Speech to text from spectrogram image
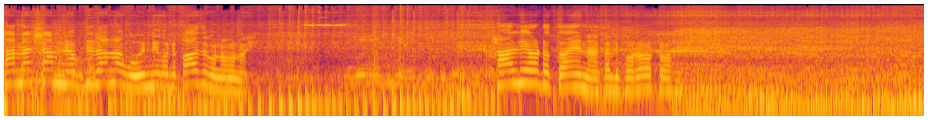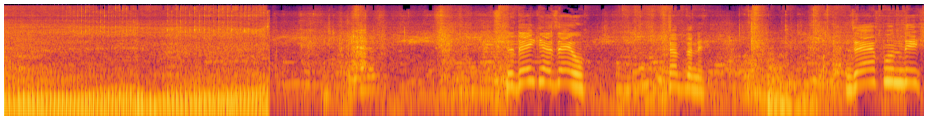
থানার সামনে অব্দি যান লাগবো অন্য কোনো পাওয়া যাবে না মনে হয়। খালি অটো তো না, খালি ভরা অটো হয়। তো দেখে যাও সাবধানে। যাই ফোন দিস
